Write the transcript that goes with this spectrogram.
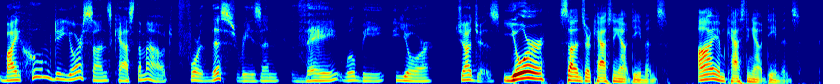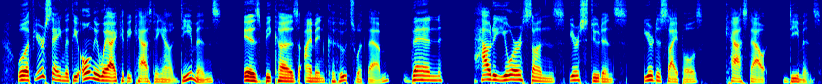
by whom do your sons cast them out? For this reason, they will be your judges. Your sons are casting out demons. I am casting out demons. Well, if you're saying that the only way I could be casting out demons is because I'm in cahoots with them, then how do your sons, your students, your disciples cast out demons?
